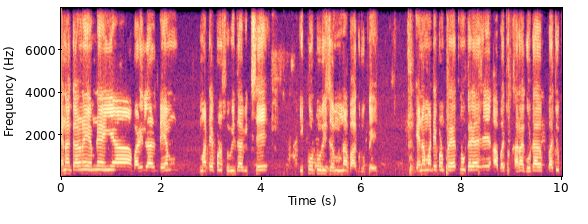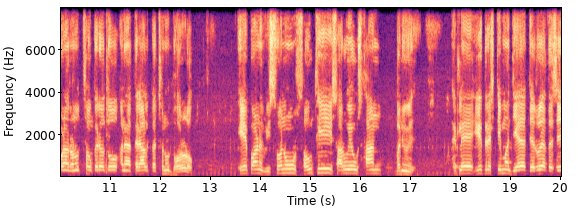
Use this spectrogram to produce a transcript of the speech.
એના કારણે એમને અહીંયા વાડીલાલ ડેમ માટે પણ સુવિધા વિકસે ઇકો ટુરિઝમના ભાગરૂપે. એના માટે પણ પ્રયત્નો કર્યા છે. આ બાજુ ખારા ગોડા બાજુ પણ રણોત્સવ કર્યો હતો અને અત્યારે હાલ કચ્છનું ધોરડો. એ પણ વિશ્વનું સૌથી સારું એવું સ્થાન બન્યું છે. એટલે એ દ્રષ્ટિમાં જે જરૂરિયાત હશે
